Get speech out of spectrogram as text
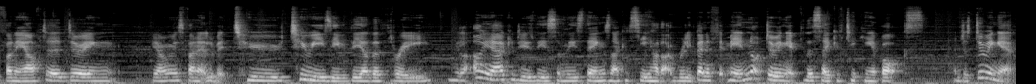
funny after doing. You know, I always found it a little bit too too easy with the other three. You're like, oh yeah, I can do these some of these things, and I can see how that would really benefit me, and not doing it for the sake of ticking a box and just doing it,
